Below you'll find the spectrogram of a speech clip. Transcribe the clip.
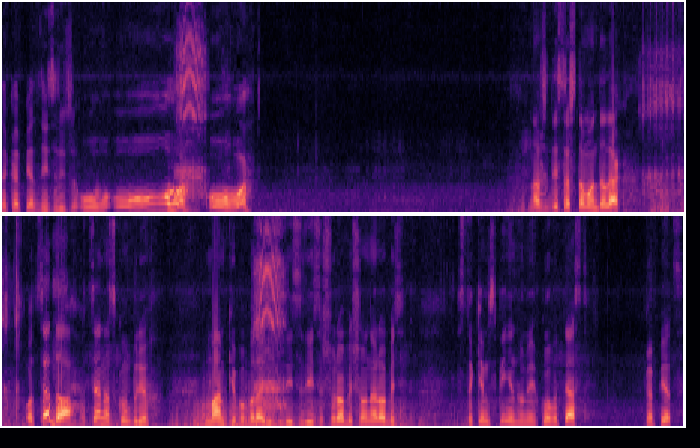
Це, капець. Дивіться, дивіться. Ого, ого, ого. Вона вже десь аж тамон далеко. Оце да, оце на скумбрію мамки попадає. Дивіться, дивіться, дивіться, що робить. Що вона робить з таким спінінгом, якого тест капець.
